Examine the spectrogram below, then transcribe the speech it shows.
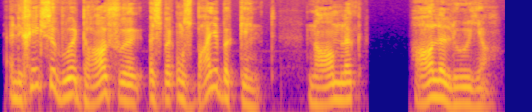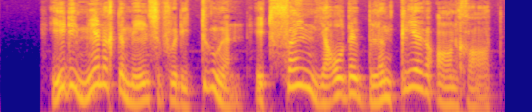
En die Griekse woord daarvoor is by ons baie bekend, naamlik Halleluja. Hierdie menigte mense voor die troon het fyn helder blink klere aangetree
